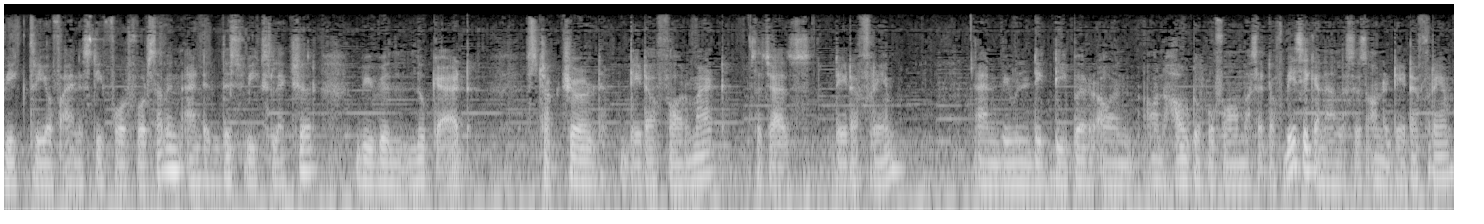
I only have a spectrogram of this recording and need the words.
week 3 of INST 447 and in this week's lecture we will look at structured data format such as data frame and we will dig deeper on, on how to perform a set of basic analysis on a data frame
